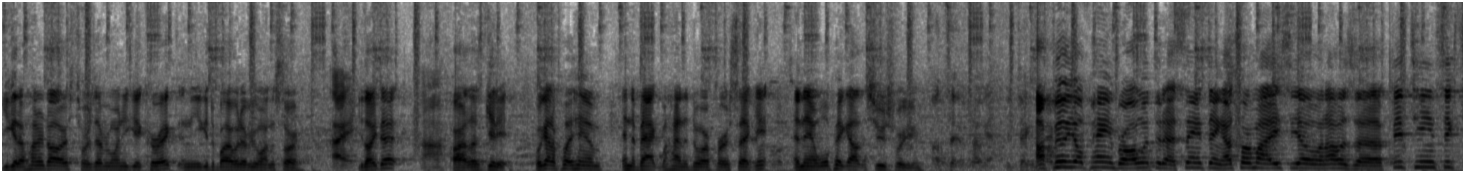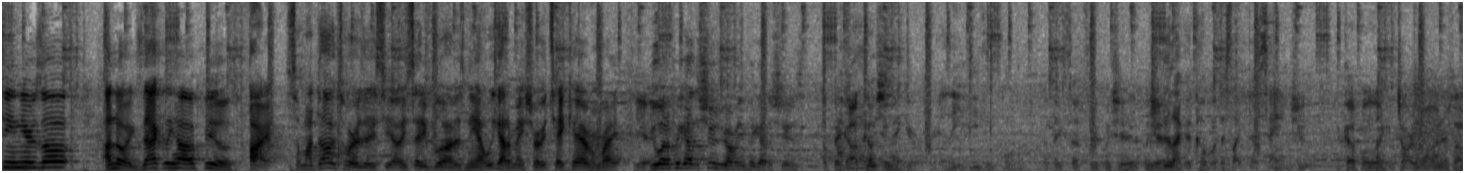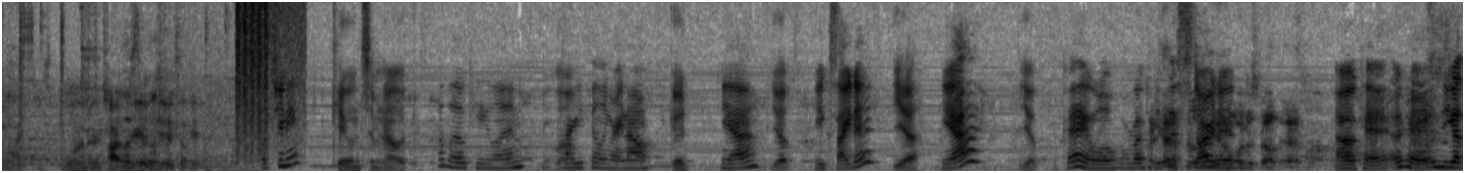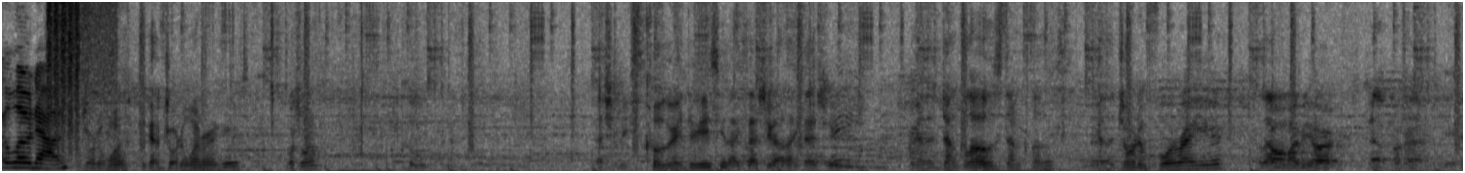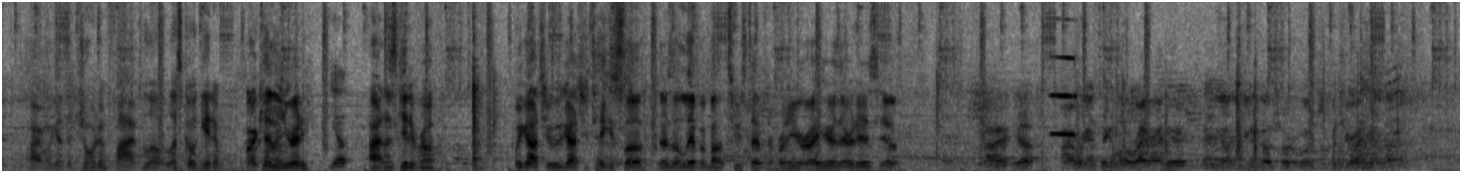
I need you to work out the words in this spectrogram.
you get hundred dollars towards everyone you get correct, and then you get to buy whatever you want in the store. All right. You like that? Uh-huh. All right, let's get it. We gotta put him in the back behind the door for a second, and then we'll pick out the shoes for you. I'll take. Okay. You take it I feel your pain, bro. I went through that same thing. I tore my ACL when I was uh, 15, 16 years old. I know exactly how it feels. All right, so my dog tore his ACL. He said he blew out his knee. We gotta make sure we take care of him, right? Yeah. You wanna pick out the shoes or you want me to pick out the shoes? I'll pick I out a feel we couple. should make it really easy for him. I think so too. We should? We Yeah. should do like a couple that's like the same shoe. A couple like Jordan one or something like just one or two. All right, let's do it. Let's yeah, pick something. What's your name? Kaylin Simonellic. Hello, Kaylin. Hello. How are you feeling right now? Good. Yeah? Yep. You excited? Yeah. Yeah? Yep. Okay, well, we're about to I get this feel like you know started. what it's about to happen. Okay, okay. You got the lowdown. Jordan 1. We got Jordan 1 right here. Which one? Cool. That should be. Cool grade 3s. He likes that shoe. I like that shoe. We got the Dunk Lows. Dunk Lows. We got the Jordan 4 right here. So that one might be hard. No. Okay. All right, we got the Jordan 5 low. Let's go get him. All right, Kaylin, you ready? Yep. All right, let's get it, bro. We got you. We got you. Take it slow. There's a lip about two steps in front of you right here. There it is. Yep. All right. Yep. All right, we're gonna take a little right right here. You gonna, you can go short. We'll just put you right here.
